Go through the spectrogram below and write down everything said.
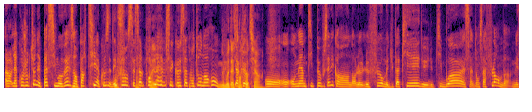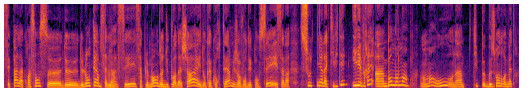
Alors la conjoncture n'est pas si mauvaise en partie à cause des dépenses. C'est ça le problème, c'est que ça on tourne en rond. Le modèle s'entretient. On, on, met un petit peu, vous savez, quand dans le, feu on met du papier, du, petit bois, ça, donc ça flambe. Mais c'est pas la croissance euh, de, de long terme celle-là. C'est simplement on donne du pouvoir d'achat et donc à court terme les gens vont dépenser et ça va soutenir l'activité. Il est vrai à un bon moment, un moment où on a un petit peu besoin de remettre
